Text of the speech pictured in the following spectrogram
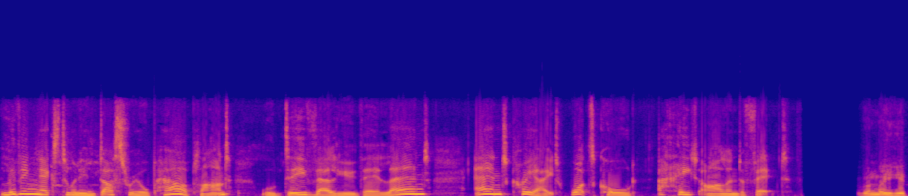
living next to an industrial power plant will devalue their land and create what's called a heat island effect. When we hit,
